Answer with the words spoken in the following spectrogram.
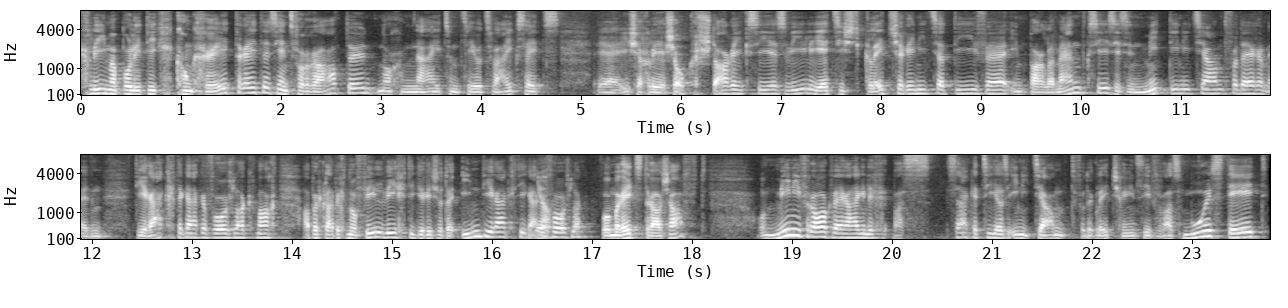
Klimapolitik konkret reden. Sie haben es vorher angetönt, nach dem Nein zum CO2-Gesetz äh, ist ein eine Schockstarre gewesen, Weile. Jetzt ist die Gletscherinitiative im Parlament gewesen. Sie sind Mitinitiant von der. Wir haben einen direkten Gegenvorschlag gemacht. Aber glaube ich noch viel wichtiger ist ja der indirekte Gegenvorschlag, ja. wo man jetzt daran schafft. Und meine Frage wäre eigentlich, was sagen Sie als Initiant von der Gletscherinitiative, was muss dort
